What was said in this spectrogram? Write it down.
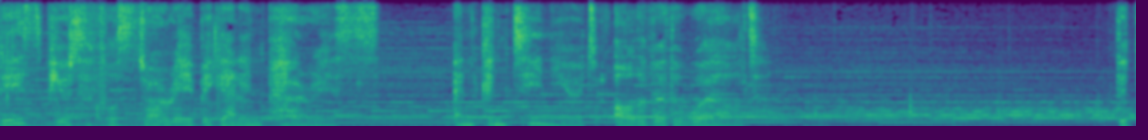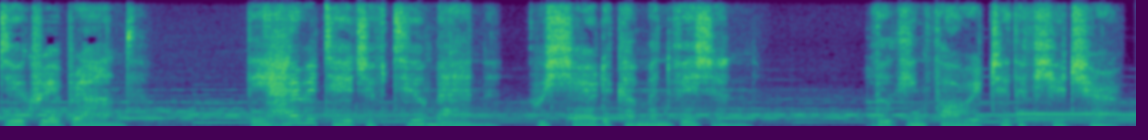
This beautiful story began in Paris and continued all over the world. The Ducray brand, the heritage of two men who shared a common vision, looking forward to the future.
